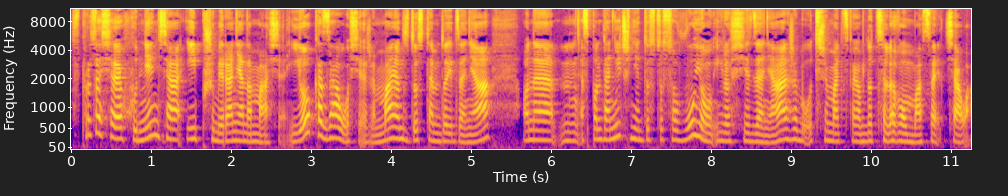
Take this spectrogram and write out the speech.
w procesie chudnięcia i przybierania na masie. I okazało się, że mając dostęp do jedzenia, one mm, spontanicznie dostosowują ilość jedzenia, żeby utrzymać swoją docelową masę ciała.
